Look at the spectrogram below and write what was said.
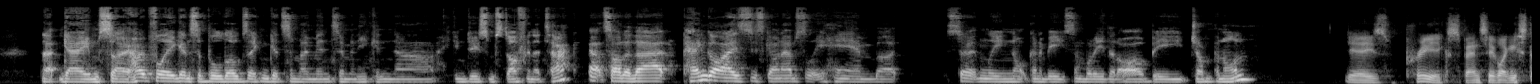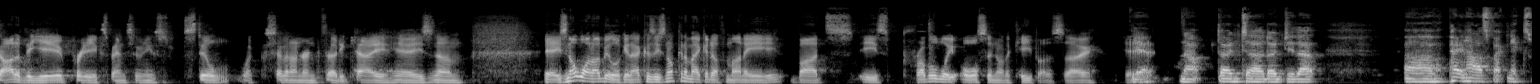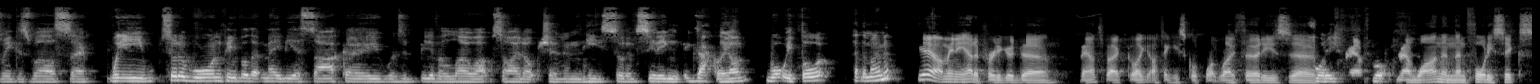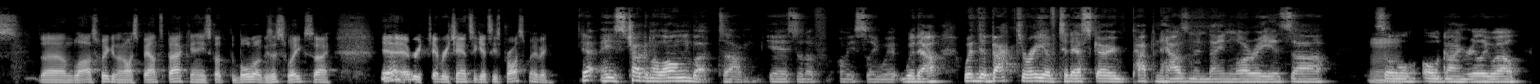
that game. So hopefully against the Bulldogs, they can get some momentum and he can uh, he can do some stuff in attack. Outside of that, Pangai is just going absolutely ham, but certainly not going to be somebody that I'll be jumping on. Yeah, he's pretty expensive. Like he started the year pretty expensive, and he's still like seven hundred and thirty k. Yeah, he's um, yeah, he's not one I'd be looking at because he's not going to make enough money, but he's probably also not a keeper. So yeah, yeah no, don't uh, don't do that. Uh, Payne Haas back next week as well. So we sort of warned people that maybe Isaako was a bit of a low upside option, and he's sort of sitting exactly on what we thought at the moment. Yeah, I mean he had a pretty good uh, bounce back. Like I think he scored what low thirties, uh, round, round, one, and then forty six um, last week, and a nice bounce back. And he's got the Bulldogs this week, so yeah, yeah. every every chance he gets his price moving. Yeah, he's chugging along, but um, yeah, sort of obviously with, with our with the back three of Tedesco, Papenhuyzen, and Daine Laurie is uh, it's mm. all all going really well.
